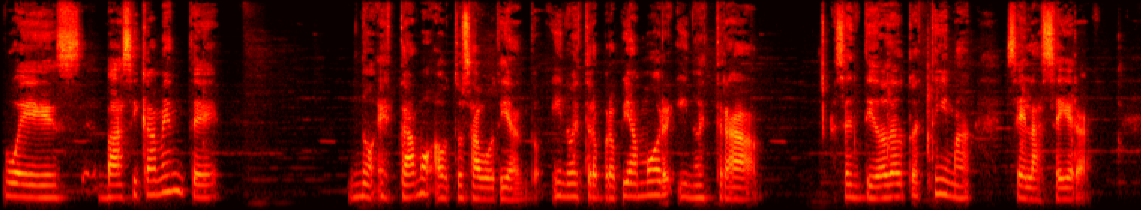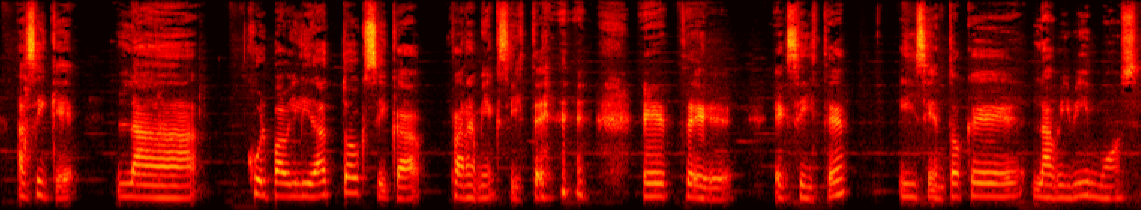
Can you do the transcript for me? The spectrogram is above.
pues básicamente nos estamos autosaboteando y nuestro propio amor y nuestro sentido de autoestima se lacera. Así que la culpabilidad tóxica para mí existe. este, existe y siento que la vivimos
